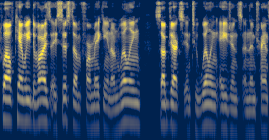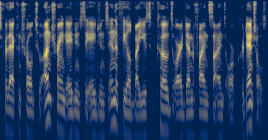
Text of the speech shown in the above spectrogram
12. Can we devise a system for making unwilling subjects into willing agents and then transfer that control to untrained agency agents in the field by use of codes or identifying signs or credentials?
